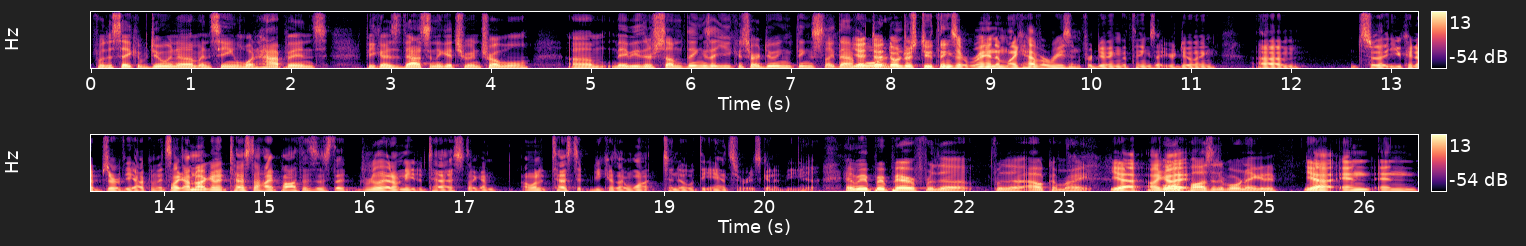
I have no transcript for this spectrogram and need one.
for the sake of doing them and seeing what happens because that's going to get you in trouble. Um, maybe there's some things that you can start doing things like that Yeah. for. Don't, don't just do things at random. Like have a reason for doing the things that you're doing, um, so that you can observe the outcome. It's like I'm not going to test a hypothesis that really I don't need to test. Like I'm I want to test it because I want to know what the answer is going to be. Yeah. and we prepare for the for the outcome, right? Yeah. Like I positive or negative. Yeah, and and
